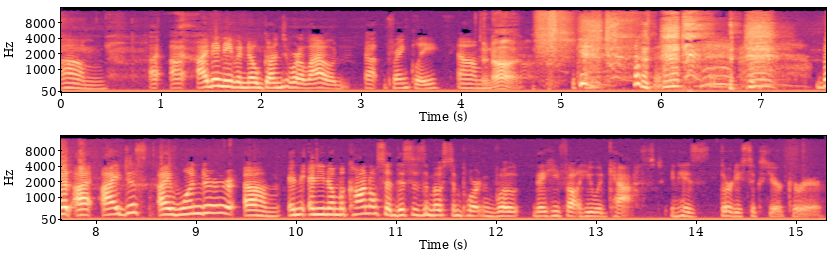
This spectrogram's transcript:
Um, I, I, I didn't even know guns were allowed. Uh, frankly, um, they're not. but I, I just I wonder. Um, and and you know, McConnell said this is the most important vote that he felt he would cast in his 36 year career.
